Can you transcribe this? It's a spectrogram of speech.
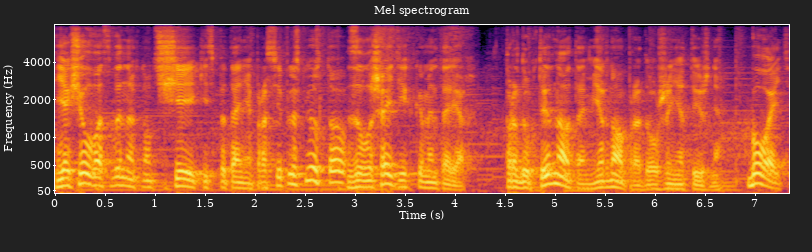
Якщо у вас виникнуть ще якісь питання про C++, то залишайте їх в коментарях. Продуктивного та мирного продовження тижня. Бувайте!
